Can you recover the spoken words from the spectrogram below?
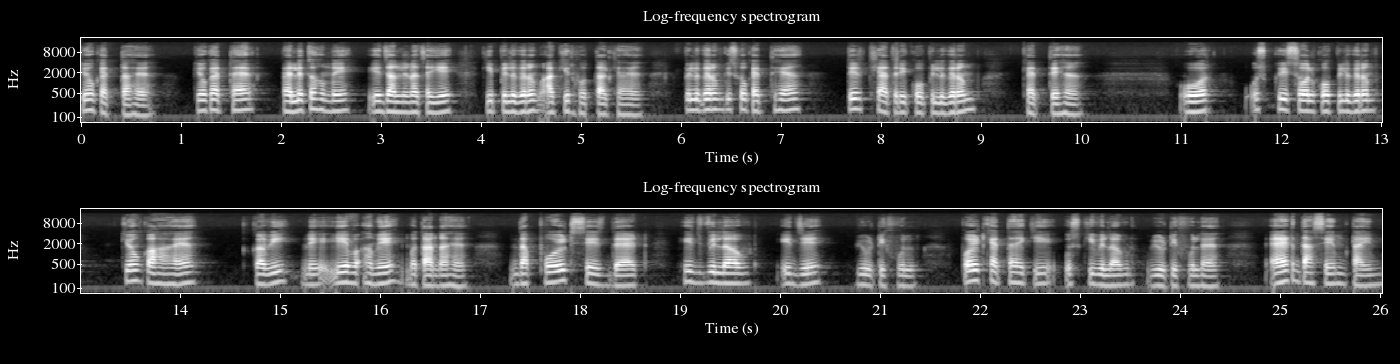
क्यों कहता है? क्यों कहता है? पहले तो हमें ये जान लेना चाहिए कि पिलग्रम आखिर होता क्या है। पिलग्रम किसको कहते हैं? तीर्थयात्री को पिलग्रम कहते हैं। और उसकी सोल को पिलग्रम क्यों कहा है? कवि ने ये हमें बताना है। The poet says that his beloved is a beautiful poet कहता है कि उसकी विलव्ड ब्यूटीफुल है। At the same time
